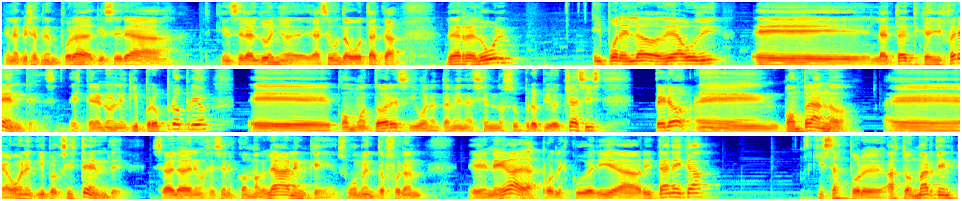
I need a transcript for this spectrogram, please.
en aquella temporada, que será, quién será el dueño de la segunda botaca de Red Bull. Y por el lado de Audi, eh, la táctica es diferente, es tener un equipo propio eh, con motores y bueno, también haciendo su propio chasis, pero eh, comprando a un equipo existente. Se habla de negociaciones con McLaren que en su momento fueron negadas por la escudería británica, quizás por Aston Martin,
